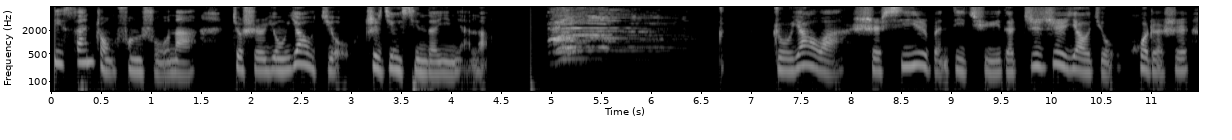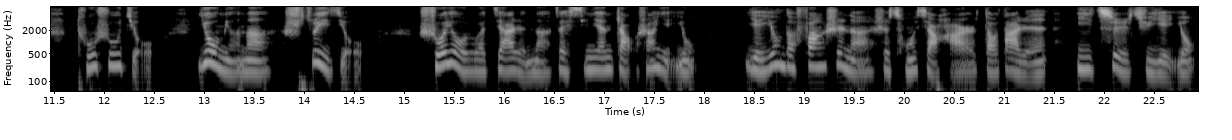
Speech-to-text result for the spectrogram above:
第三种风俗呢，就是用药酒致敬新的一年了。主要啊是西日本地区的自制药酒，或者是屠苏酒，又名呢醉酒。所有说家人呢，在新年早上饮用，饮用的方式呢，是从小孩到大人依次去饮用。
